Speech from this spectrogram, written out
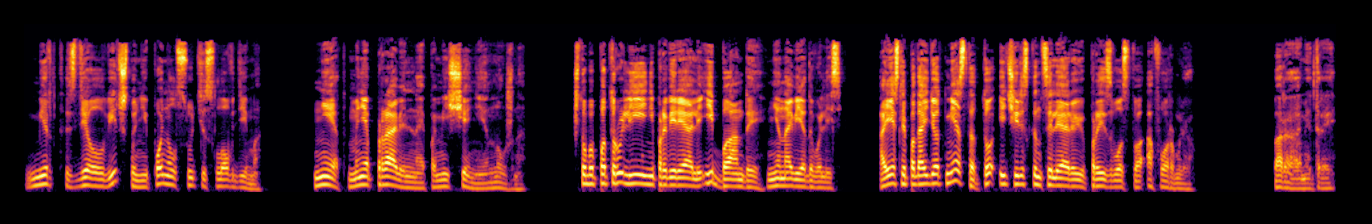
Мирт сделал вид, что не понял сути слов Дима. «Нет, мне правильное помещение нужно. Чтобы патрули не проверяли и банды не наведывались. А если подойдет место, то и через канцелярию производства оформлю». «Параметры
